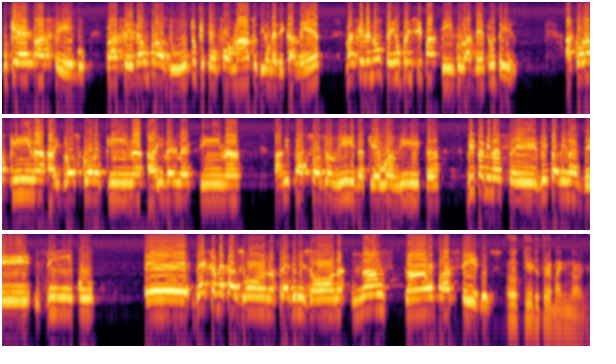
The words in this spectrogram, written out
O que é placebo? Placebo é um produto que tem o formato de um medicamento, mas que ele não tem o princípio ativo lá dentro dele. A cloroquina, a hidroxicloroquina, a ivermectina, a nitaxosanida, que é o anita, vitamina C, vitamina D, zinco, é, dexametasona, prednisona, não são placebos. Ok, doutora Magnólia.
